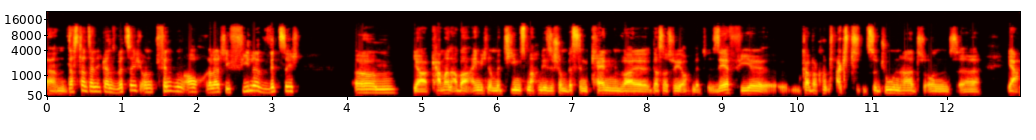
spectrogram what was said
ähm, das ist tatsächlich ganz witzig und finden auch relativ viele witzig. Ähm, ja, kann man aber eigentlich nur mit Teams machen, die sich schon ein bisschen kennen, weil das natürlich auch mit sehr viel Körperkontakt zu tun hat und äh, ja,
